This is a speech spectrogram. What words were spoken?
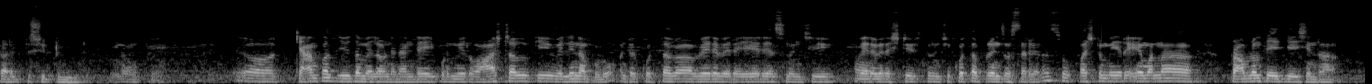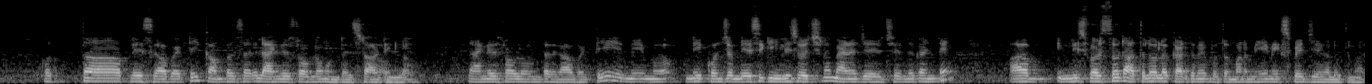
కరెక్ట్ స్ట్రిక్ట్ ఉంటాయి. ఓకే క్యాంపస్ జీవితం ఎలా ఉండేది? అంటే ఇప్పుడు మీరు హాస్టల్కి వెళ్ళినప్పుడు అంటే కొత్తగా వేరే వేరే ఏరియాస్ నుంచి వేరే వేరే స్టేట్స్ నుంచి కొత్త ఫ్రెండ్స్ వస్తారు కదా. సో ఫస్ట్ మీరు ఏమన్నా ప్రాబ్లం ఫేస్ చేసిండ్రా? కొత్త ప్లేస్ కాబట్టి కంపల్సరీ లాంగ్వేజ్ ప్రాబ్లం ఉంటుంది స్టార్టింగ్లో లాంగ్వేజ్ ప్రాబ్లం ఉంటుంది కాబట్టి మేము నీకు కొంచెం బేసిక్ ఇంగ్లీష్ వచ్చినా మేనేజ్ చేయొచ్చు. ఎందుకంటే ఆ ఇంగ్లీష్ వర్డ్స్ తోటి అతలోకి అర్థమైపోతుంది. మనం ఏం ఎక్స్పెక్ట్ చేయగలుగుతున్నాం.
